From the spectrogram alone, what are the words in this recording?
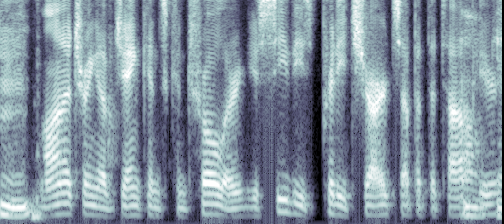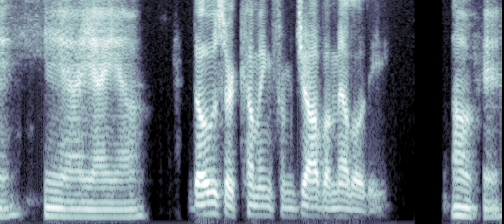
hmm. monitoring of Jenkins controller, you see these pretty charts up at the top okay. here? Yeah, yeah, yeah. Those are coming from Java Melody. Okay.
